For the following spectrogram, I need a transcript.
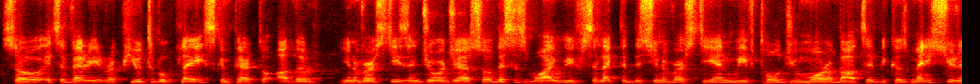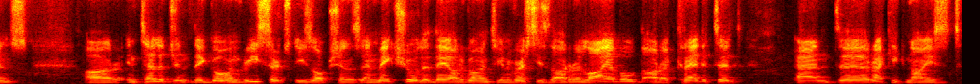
So it's a very reputable place compared to other universities in Georgia. So this is why we've selected this university and we've told you more about it because many students are intelligent, they go and research these options and make sure that they are going to universities that are reliable, that are accredited and uh, recognized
